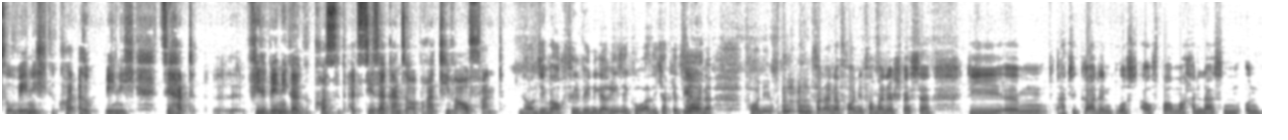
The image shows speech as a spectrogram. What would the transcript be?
so wenig gekostet, also wenig, sie hat äh, viel weniger gekostet als dieser ganze operative Aufwand. Ja, und sie war auch viel weniger Risiko. Also ich habe jetzt von Ja, einer Freundin, von einer Freundin von meiner Schwester, die ähm, hatte gerade einen Brustaufbau machen lassen und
